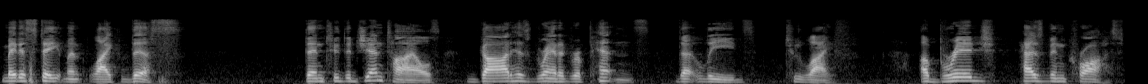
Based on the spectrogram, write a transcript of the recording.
made a statement like this. Then to the Gentiles, God has granted repentance that leads to life. A bridge has been crossed.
